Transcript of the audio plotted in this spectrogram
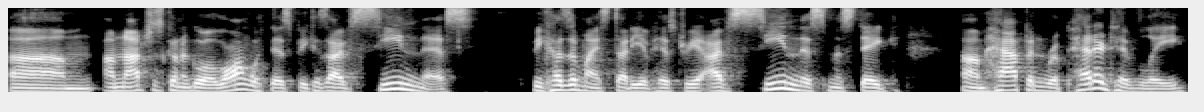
um, I'm not just going to go along with this because I've seen this because of my study of history. I've seen this mistake um, happen repetitively,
